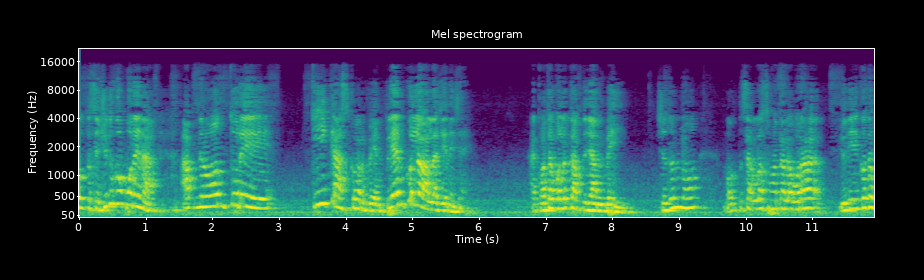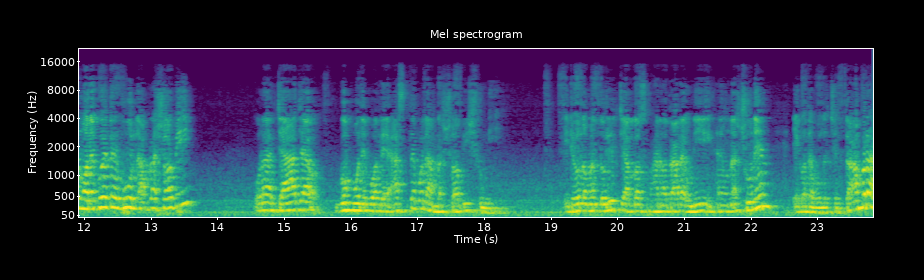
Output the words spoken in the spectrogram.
বলতেছেন, শুধু গোপনে না, আপনার অন্তরে কি কাজ করবেন? প্ল্যান করলে আল্লাহ জেনে যায়। আর কথা বলে তো আপনি জানবেই। সেজন্য বলতেছে আল্লাহ সুবহানাহু ওরা যদি এই কথা মনে করে তার ভুল। আমরা সবই, ওরা যা যা গোপনে বলে, আসতে বলে আমরা সবই শুনি। এটা হলো আমার দলিল যে আল্লাহ ওয়া তাআলা উনি এখানে ওনার শুনেন, এই কথা বলেছেন। তো আমরা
